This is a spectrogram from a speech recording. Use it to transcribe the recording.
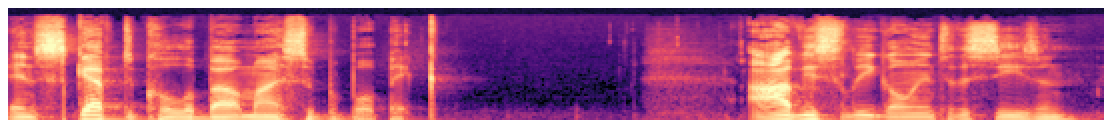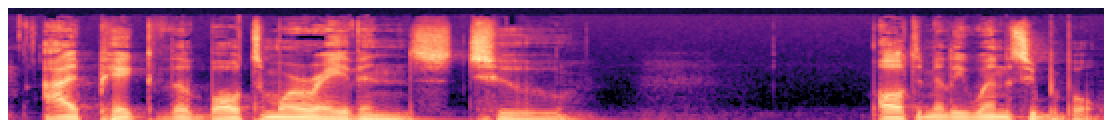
and skeptical about my Super Bowl pick. Obviously, going into the season, I picked the Baltimore Ravens to ultimately win the Super Bowl.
